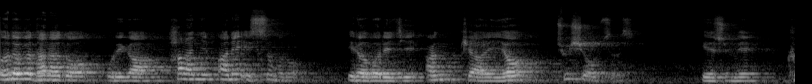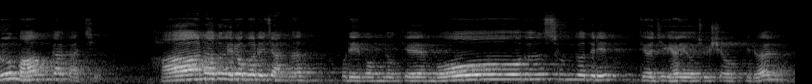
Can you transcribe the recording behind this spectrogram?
어느 것 하나도 우리가 하나님 안에 있으므로 잃어버리지 않게 하여 주시옵소서. 예수님의 그 마음과 같이 하나도 잃어버리지 않는 우리 공동교회 모든 성도들이 되어지게 하여 주시옵기를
